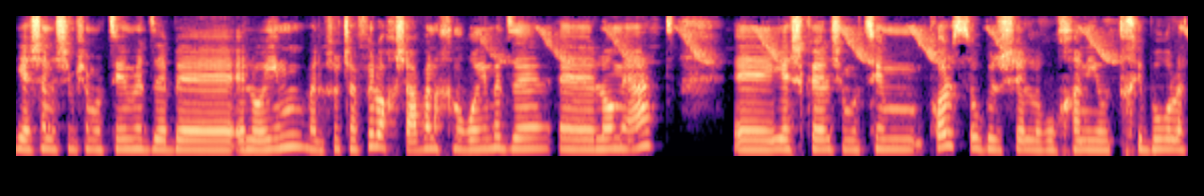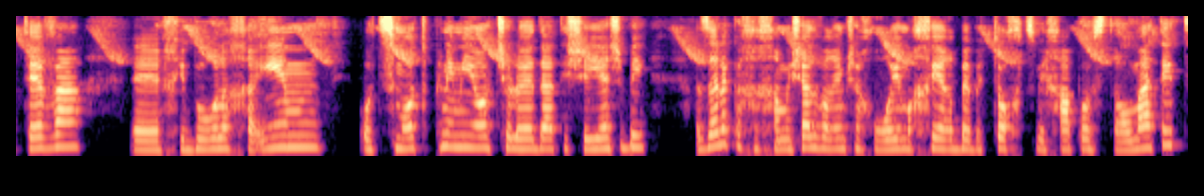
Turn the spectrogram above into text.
יש אנשים שמוצאים את זה באלוהים, ואני חושבת שאפילו עכשיו אנחנו רואים את זה אה, לא מעט. אה, יש כאלה שמוצאים כל סוג של רוחניות, חיבור לטבע, אה, חיבור לחיים, עוצמות פנימיות שלא ידעתי שיש בי. אז אלה ככה חמישה דברים שאנחנו רואים הכי הרבה בתוך צמיחה פוסט-טראומטית,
